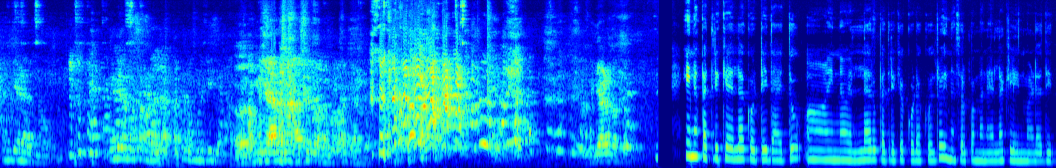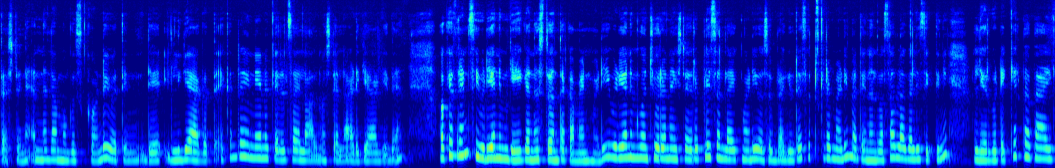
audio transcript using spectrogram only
ಹಂಗೆ ಹೇಳೋದು ನಾವು ಹಂಗೆಲ್ಲ ಮೋಸ ಮಾಡಲ್ಲ ಎಲ್ಲ ತಪ್ಪು. ನಮ್ಮ ಹುಡುಗಿಗೆ ಅದು ನಮ್ಗೆ ಯಾರನ್ನ ಆಶೀರ್ವಾದ ಹೇಳ್ಬೇಕು ಇನ್ನು ಪತ್ರಿಕೆ ಎಲ್ಲ ಕೊಟ್ಟಿದ್ದಾಯಿತು. ಇನ್ನು ಎಲ್ಲರೂ ಪತ್ರಿಕೆ ಕೊಡೋಕೆ ಹೋದ್ರು ಇನ್ನು ಸ್ವಲ್ಪ ಮನೆಯೆಲ್ಲ ಕ್ಲೀನ್ ಮಾಡೋದಿತ್ತು ಅಷ್ಟೇ ಅದನ್ನೆಲ್ಲ ಮುಗಿಸ್ಕೊಂಡು ಇವತ್ತಿನ ಡೇ ಇಲ್ಲಿಗೆ ಆಗುತ್ತೆ. ಯಾಕಂದರೆ ಇನ್ನೇನು ಕೆಲಸ ಎಲ್ಲ ಆಲ್ಮೋಸ್ಟ್ ಎಲ್ಲ ಅಡುಗೆ ಆಗಿದೆ. ಓಕೆ ಫ್ರೆಂಡ್ಸ್ ಈ ವಿಡಿಯೋ ನಿಮ್ಗೆ ಹೇಗೆ ಅನ್ನಿಸ್ತು ಅಂತ ಕಮೆಂಟ್ ಮಾಡಿ. ಈ ವಿಡಿಯೋ ನಿಮ್ಗೆ ಒಂಚೂರನ ಇಷ್ಟ ಇದ್ದರೆ ಪ್ಲೀಸ್ ಒಂದು ಲೈಕ್ ಮಾಡಿ ಹೊಸಬ್ರಾಗಿದ್ದರೆ ಸಬ್ಸ್ಕ್ರೈಬ್ ಮಾಡಿ, ಮತ್ತು ಇನ್ನೊಂದು ಹೊಸ ಬ್ಲಾಗಲ್ಲಿ ಸಿಗ್ತೀನಿ. ಅಲ್ಲಿವರೆಗೂ ಟೇಕ್ ಕೇರ್ ಬಾಯ್ ಬಾಯ್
